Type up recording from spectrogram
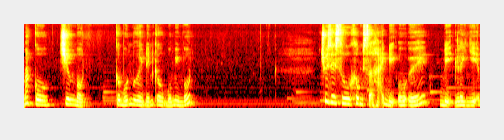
Marco chương 1 câu 40 đến câu 41. Chúa Giêsu không sợ hãi bị ô uế, bị lây nhiễm.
